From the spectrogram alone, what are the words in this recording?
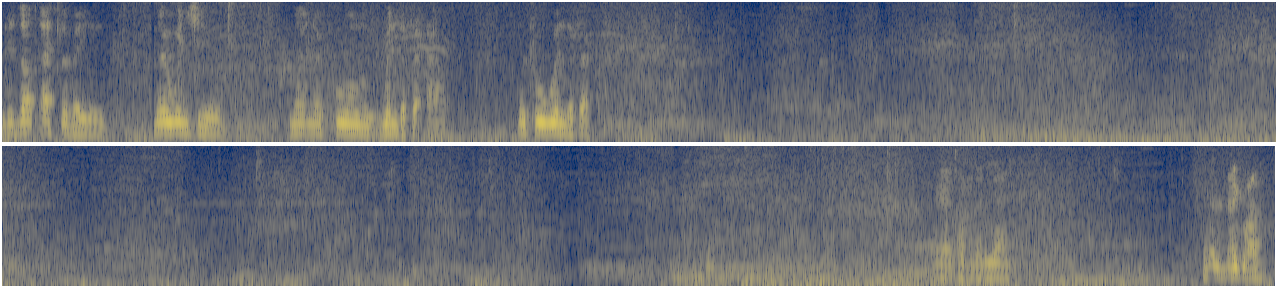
it is not activated. No windshield. No no cool wind effect ow. No cool wind effects. I gotta top it again. Big one.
